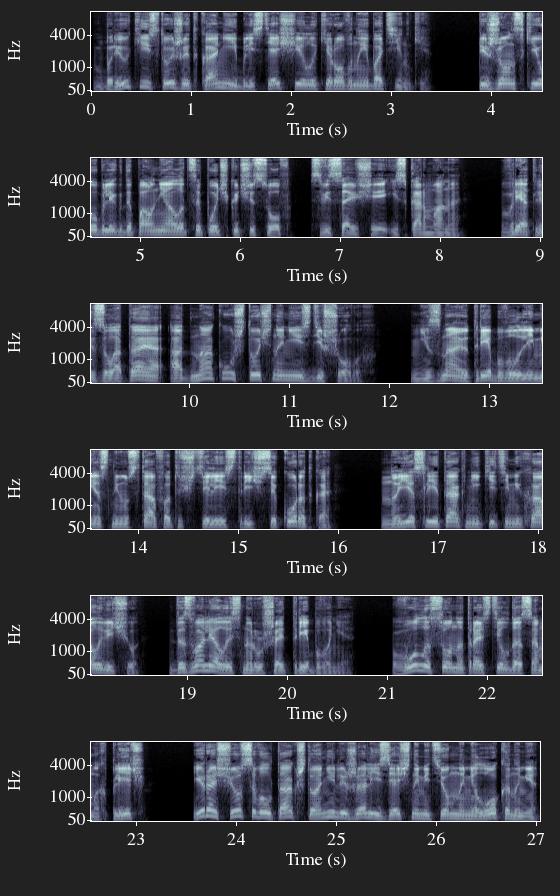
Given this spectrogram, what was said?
Брюки из той же ткани и блестящие лакированные ботинки. Пижонский облик дополняла цепочка часов, свисающая из кармана. Вряд ли золотая, однако уж точно не из дешевых. Не знаю, требовал ли местный устав от учителей стричься коротко, но если и так Никите Михайловичу дозволялось нарушать требования. Волосы он отрастил до самых плеч и расчесывал так, что они лежали изящными темными локонами,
